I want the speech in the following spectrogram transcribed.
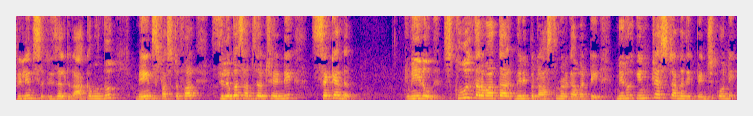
ప్రిలిమ్స్ రిజల్ట్ రాకముందు mains first of all syllabus observe చేయండి. సెకండ్ మీరు స్కూల్ తర్వాత మీరు ఇప్పుడు రాస్తున్నారు కాబట్టి మీరు ఇంట్రెస్ట్ అన్నది పెంచుకోండి.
